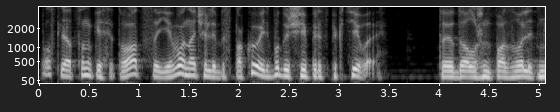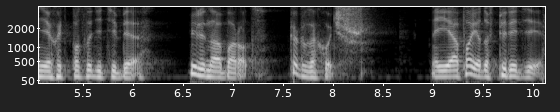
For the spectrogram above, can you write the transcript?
После оценки ситуации его начали беспокоить будущие перспективы. «Ты должен позволить мне ехать позади тебя. Или наоборот, как захочешь». «Я поеду впереди.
